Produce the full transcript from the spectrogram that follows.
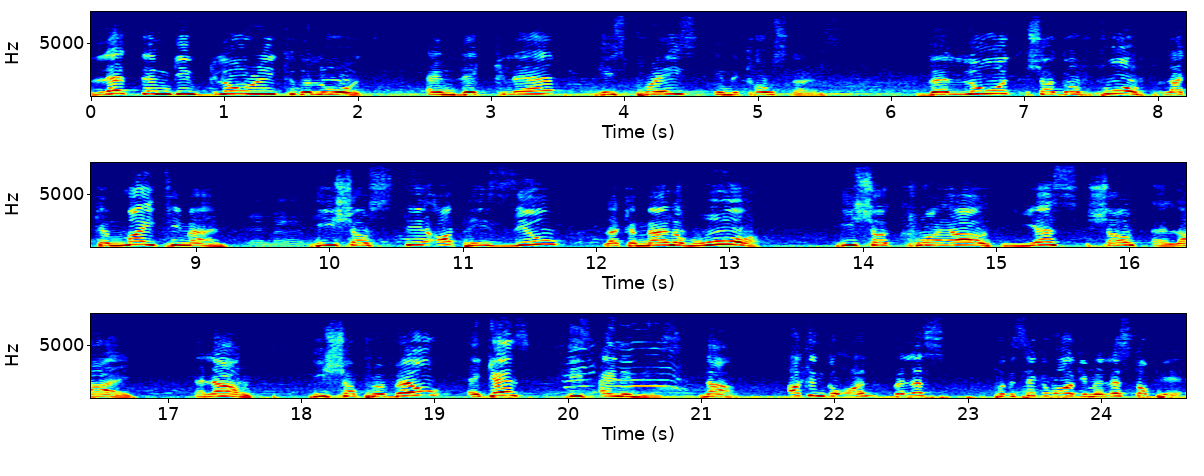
Let them give glory to the Lord and declare his praise in the coastlands. The Lord shall go forth like a mighty man. He shall stir up his zeal like a man of war. He shall cry out, yes, shout aloud, aloud. He shall prevail against his enemies. Now, I can go on, but let's, for the sake of argument, let's stop here.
